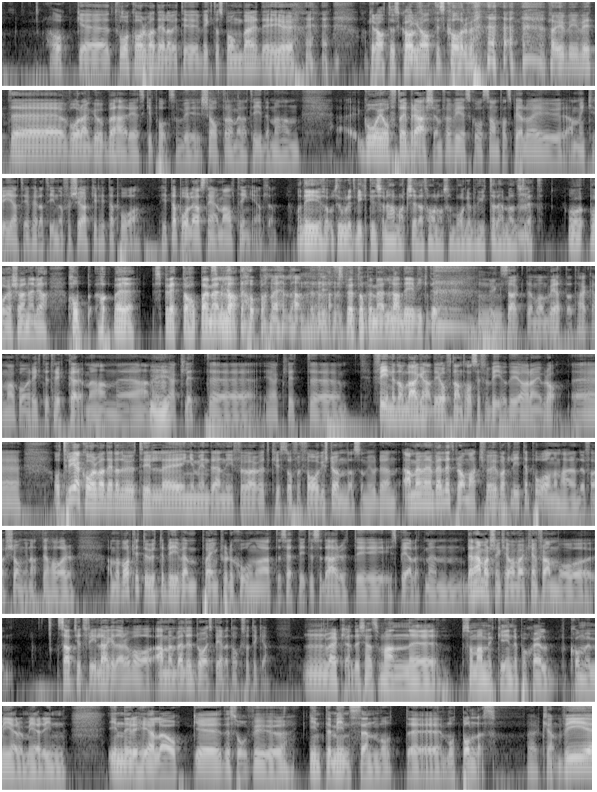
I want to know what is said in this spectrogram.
Och eh, två korvar delar vi till Viktor Spångberg. Det är ju Gratis korv. korv. Gratis korv har ju blivit eh, våran gubbe här i Eskipod som vi tjatar om hela tiden. Men han går ju ofta i bräschen för VSKs anfallsspel och är ju ja, men kreativ hela tiden och försöker hitta på, hitta på lösningar med allting egentligen. Och det är ju så otroligt viktigt i sådana här matcher att ha någon som vågar bryta det här mönstret. Mm. Och vågar köra den där hopp, hopp, vad är det? Sprätta hoppa emellan. Sprätta hoppa emellan. precis. Sprätta upp emellan, det är viktigt. Mm. Exakt, där man vet att här kan man få en riktig tryckare. Men han, eh, han är Mm. jäkligt, eh, jäkligt eh, fin i de lägena. Det är ofta han tar sig förbi och det gör han ju bra. Eh, och tre korvar delade vi ut till eh, ingen mindre än nyförvärvet Kristoffer Fagerström då, som gjorde en, ja, men en väldigt bra match. Vi har ju varit lite på honom här under försäsongen, att det har ja, men varit lite utebliven poängproduktion och att det sett lite sådär ut i, i spelet. Men den här matchen klev han verkligen fram och satt ju ett friläge där och var ja, men väldigt bra i spelet också tycker jag. Mm, verkligen, det känns som han, eh, som han mycket är inne på själv, kommer mer och mer in, in i det hela och eh, det såg vi ju inte minst sen mot, eh, mot Bollnäs. Verkligen. Vi,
